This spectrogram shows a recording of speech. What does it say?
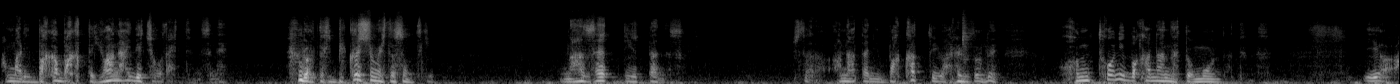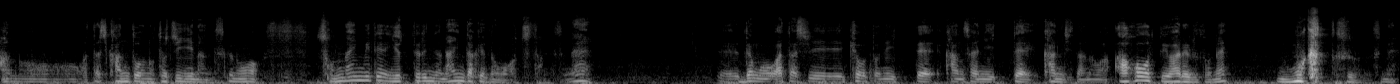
あんまりバカバカって言わないでちょうだいって言うんですね。私びっくりしましたその時。なぜって言ったんです。そしたらあなたにバカって言われるとね本当にバカなんだと思うんだって言うんです。いやあの私関東の栃木なんですけどもそんな意味で言ってるんじゃないんだけどもっつったんですね。でも私京都に行って関西に行って感じたのはアホって言われるとねムカッとするんですね。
